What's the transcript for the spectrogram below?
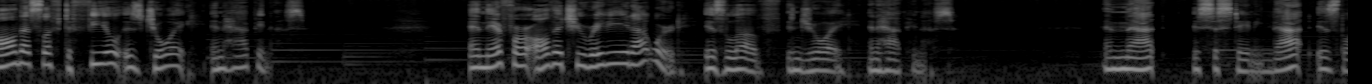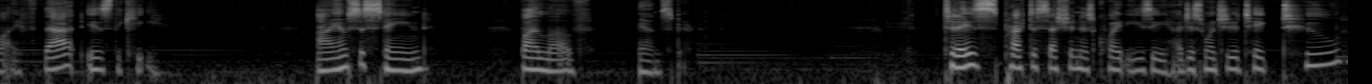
All that's left to feel is joy and happiness. And therefore, all that you radiate outward is love and joy and happiness. And that is sustaining. That is life. That is the key. I am sustained by love and spirit. Today's practice session is quite easy. I just want you to take two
